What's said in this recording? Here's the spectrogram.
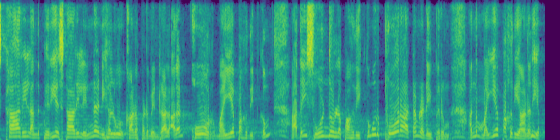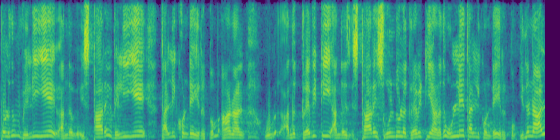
ஸ்டாரில் அந்த பெரிய ஸ்டாரில் என்ன நிகழ்வு காணப்படும் என்றால் அதன் கோர் மைய பகுதிக்கும் அதை சூழ்ந்துள்ள பகுதிக்கும் ஒரு போராட்டம் நடைபெறும். அந்த மைய பகுதியானது எப்பொழுதும் வெளியே அந்த ஸ்டாரை வெளியே தள்ளிக்கொண்டே இருக்கும். ஆனால் அந்த கிரவிட்டி அந்த ஸ்டாரை சூழ்ந்துள்ள கிரவிட்டியானது உள்ளே தள்ளிக்கொண்டே இருக்கும். இதனால்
